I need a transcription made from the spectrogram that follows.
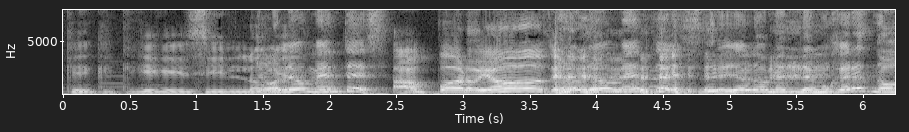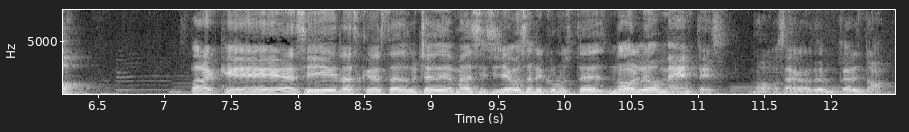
Que, que, que- que- que si lo. Yo leo mentes. ¡Ah, por Dios! Yo leo mentes. Sí, yo leo mentes. De mujeres no. Para que así las que están escuchando y demás, y si llego a salir con ustedes, no leo mentes. No, o sea, de mujeres no.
